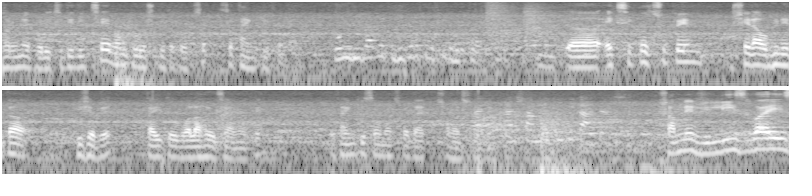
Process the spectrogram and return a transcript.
ধরনের পরিচিতি দিচ্ছে এবং পুরস্কৃত করছে। So thank you for that কোন বিভাগে কী করে পুরস্কৃত হতে হচ্ছে এক্স ইকুয়াল সুপ্রিম সেরা অভিনেতা হিসেবে। তাই তো বলা হয়েছে আমাকে। তো thank you so much for that সমাজ আর সামনে রিলিজ ওয়াইজ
